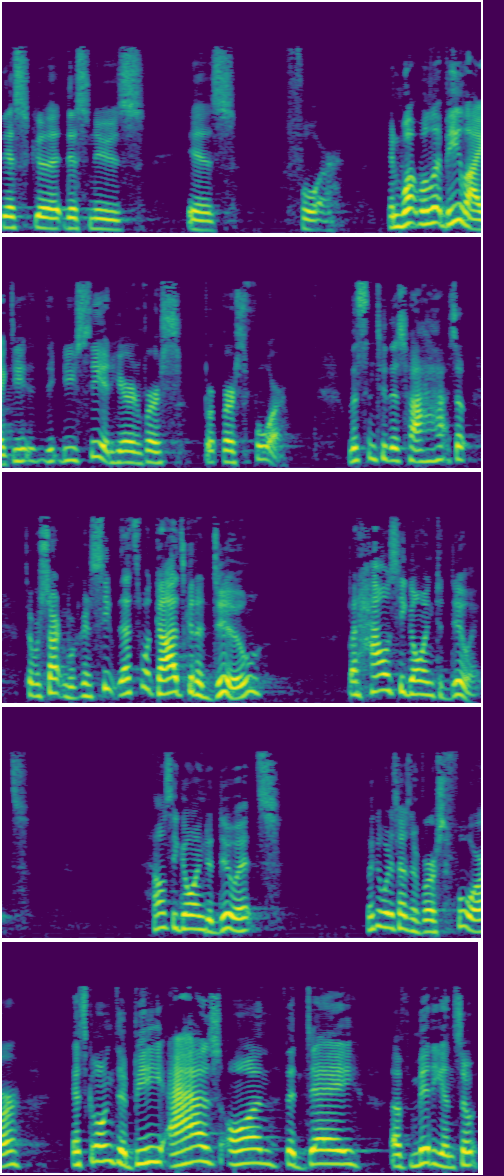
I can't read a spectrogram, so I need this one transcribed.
this good, this news is for. And what will it be like? Do you, do you see it here in verse, verse 4? Listen to this. So, so we're starting, we're going to see, that's what God's going to do, but how is he going to do it? How is he going to do it? Look at what it says in verse 4. It's going to be as on the day of Midian. So,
